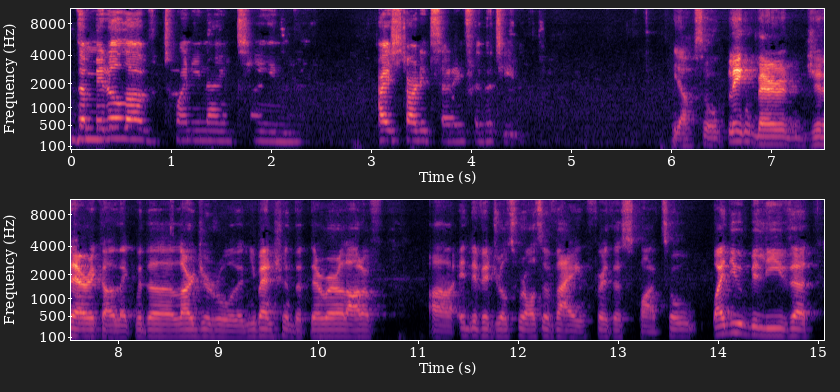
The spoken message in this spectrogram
the middle of 2019, I started setting for the team. Yeah, so playing there Generika, like with a larger role, and you mentioned that there were a lot of uh, individuals who were also vying for the spot. So why do you believe that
